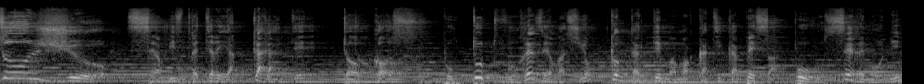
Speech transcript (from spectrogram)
toujours service traité à qualité tokos pour toutes vos réservations contactez maman katika pesa pour vos cérémonies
